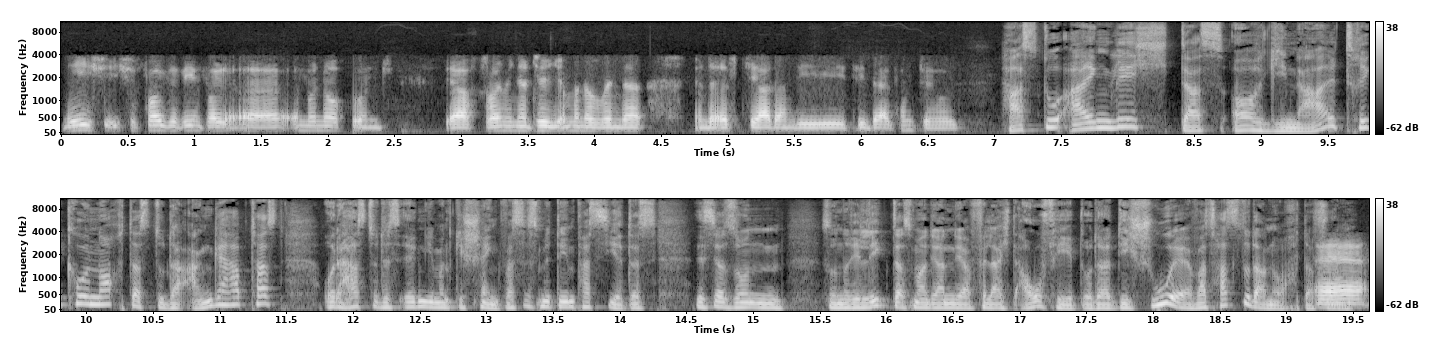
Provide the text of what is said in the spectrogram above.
nee, ich, ich verfolge auf jeden Fall äh, immer noch und ja, freue mich natürlich immer noch, wenn der, wenn der FCA dann die, die drei Punkte holt. Hast du eigentlich das Originaltrikot noch, das du da angehabt hast, oder hast du das irgendjemand geschenkt? Was ist mit dem passiert? Das ist ja so ein, so ein Relikt, das man dann ja vielleicht aufhebt. Oder die Schuhe, was hast du da noch davon? Äh,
